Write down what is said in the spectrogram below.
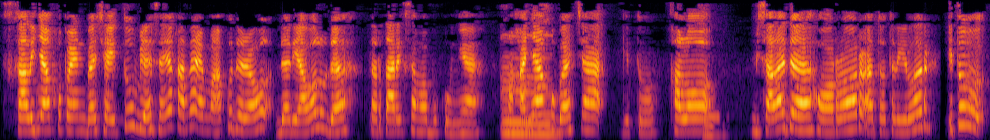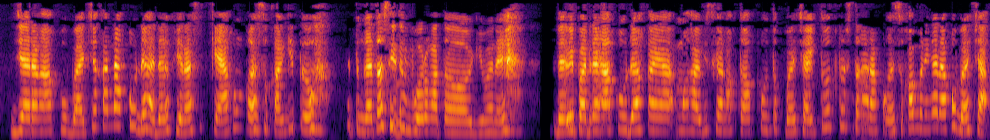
Sekalinya aku pengen baca itu biasanya karena emang aku dari awal dari awal udah tertarik sama bukunya. Hmm. makanya aku baca gitu. Kalau hmm. misalnya ada horor atau thriller itu jarang aku baca karena aku udah ada firasat kayak aku nggak suka gitu. Itu nggak tahu sih itu buruk atau gimana ya. Daripada aku udah kayak menghabiskan waktu aku untuk baca itu terus ternyata aku gak suka mendingan aku baca.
